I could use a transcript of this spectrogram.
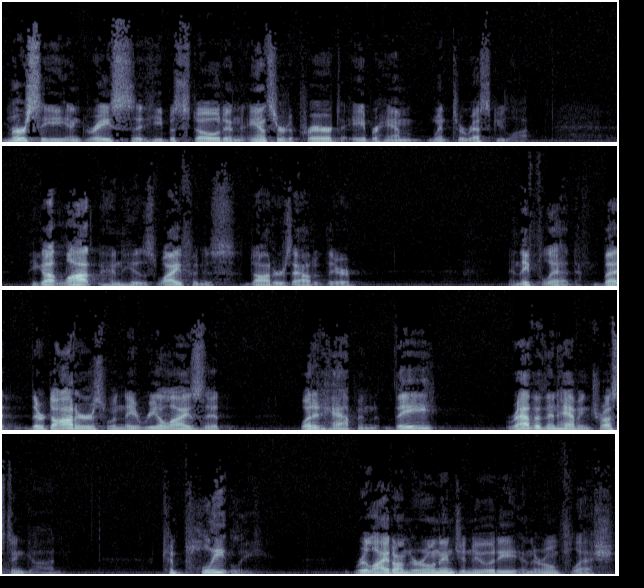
mercy and grace that he bestowed and answered a prayer to Abraham, went to rescue Lot. He got Lot and his wife and his daughters out of there, and they fled. But their daughters, when they realized that what had happened, they, rather than having trust in God, completely relied on their own ingenuity and their own flesh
